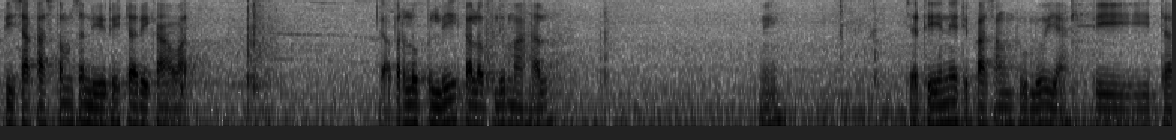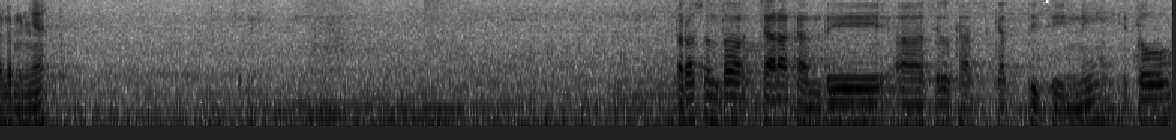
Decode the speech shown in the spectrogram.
bisa custom sendiri dari kawat. Nggak perlu beli kalau beli mahal. Ini. Jadi ini dipasang dulu ya di dalamnya. Terus untuk cara ganti uh, seal gasket di sini itu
